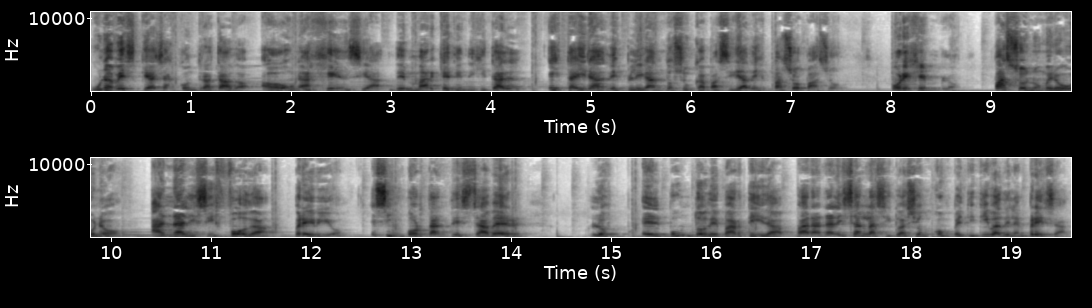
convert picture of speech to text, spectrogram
Una vez que hayas contratado a una agencia de marketing digital, esta irá desplegando sus capacidades paso a paso. Por ejemplo, paso número uno, análisis FODA previo. Es importante saber el punto de partida para analizar la situación competitiva de la empresa,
